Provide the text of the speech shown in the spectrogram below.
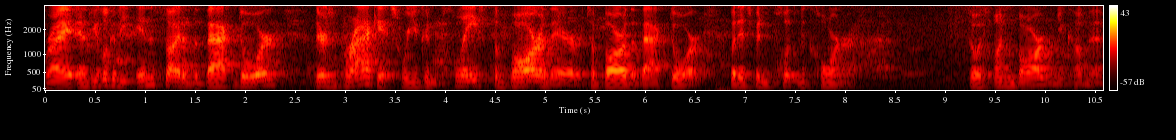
right? And if you look at the inside of the back door, there's brackets where you can place the bar there to bar the back door, but it's been put in the corner. So it's unbarred when you come in.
